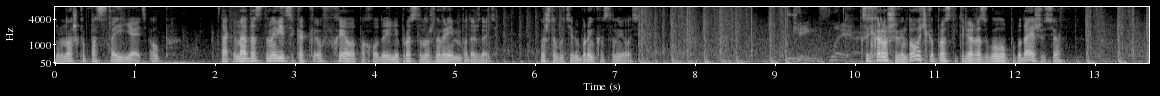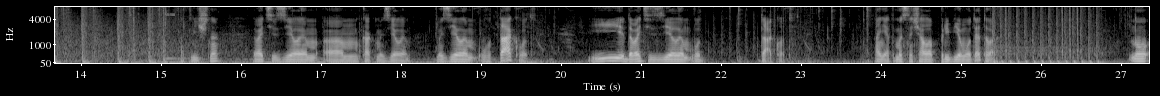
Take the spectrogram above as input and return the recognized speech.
немножко постоять. Оп. Так, надо остановиться, как в Хейла, походу, или просто нужно время подождать. Ну, чтобы у тебя бронька восстановилась. Кстати, хорошая винтовочка, просто три раза в голову попадаешь, и все. Отлично. Давайте сделаем... Эм, как мы сделаем? Мы сделаем вот так вот. И давайте сделаем вот так вот. А, нет, мы сначала прибьем вот этого. Ну,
